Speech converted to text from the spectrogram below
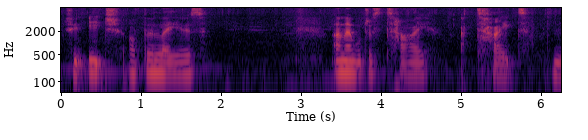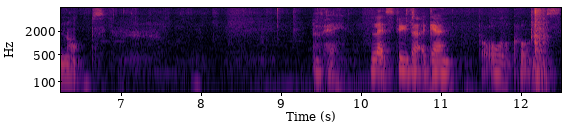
between each of the layers. And then we'll just tie a tight knot. Okay let's do that again for all the corners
